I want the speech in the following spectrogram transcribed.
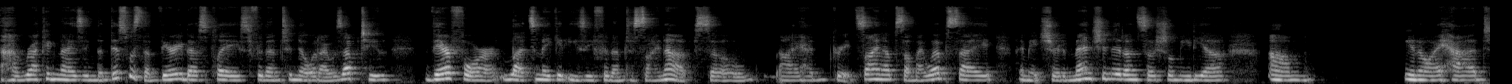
uh, recognizing that this was the very best place for them to know what I was up to. Therefore, let's make it easy for them to sign up. So I had great signups on my website. I made sure to mention it on social media. Um, you know, I had,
